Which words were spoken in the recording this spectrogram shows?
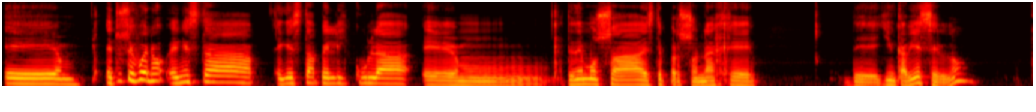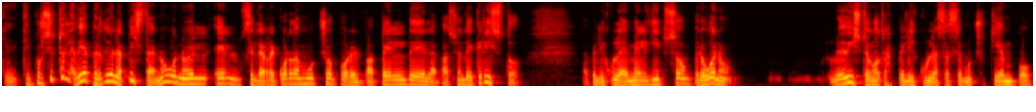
entonces, bueno, en esta, en esta película em, tenemos a este personaje de Jim Caviezel, ¿no? Que, que, por cierto le había perdido la pista, ¿no? Bueno, él, él se le recuerda mucho por el papel de La Pasión de Cristo, la película de Mel Gibson, pero bueno, lo he visto en otras películas hace mucho tiempo,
